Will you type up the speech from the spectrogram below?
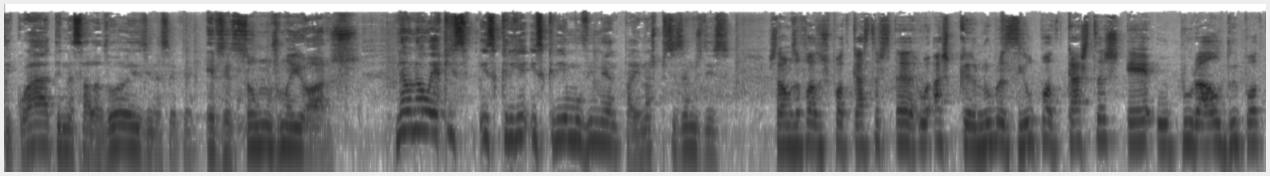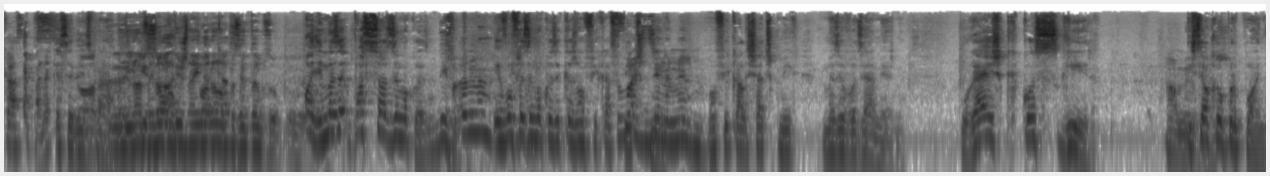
24 e na sala 2 e não sei o quê. É dizer, são os maiores. Não, não, é que isso, isso, cria, isso cria movimento, pá, e nós precisamos disso. Estávamos a falar dos podcasters. eu acho que no Brasil, podcastas é o plural de podcast. Pá, não quer saber disso, pá. Nós ainda, não- episódios de ainda não apresentamos o. o- Olha, mas posso só dizer uma coisa? Ah, não. Eu vou fazer uma coisa que eles vão ficar Tu vais dizer comigo. na mesma? Vão ficar lixados comigo, mas eu vou dizer a mesma. O gajo que conseguir, Oh, isto é o que eu Deus. proponho,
